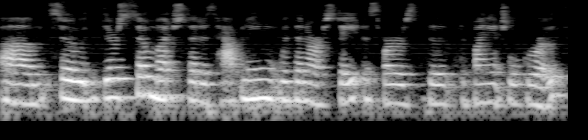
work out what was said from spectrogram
Um, so there's so much that is happening within our state as far as the, the financial growth.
